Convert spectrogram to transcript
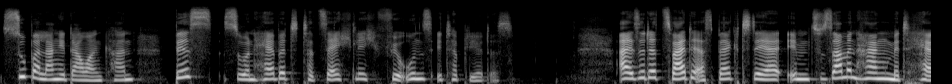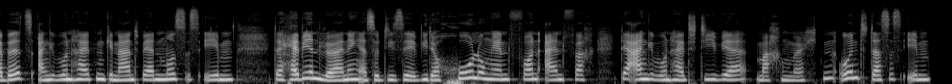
super lange dauern kann, bis so ein Habit tatsächlich für uns etabliert ist. Also der zweite Aspekt, der im Zusammenhang mit Habits, Angewohnheiten genannt werden muss, ist eben der Habit Learning, also diese Wiederholungen von einfach der Angewohnheit, die wir machen möchten und dass es eben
